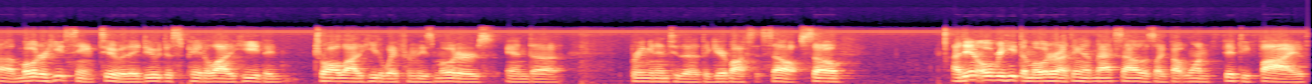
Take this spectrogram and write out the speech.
uh, motor heatsink too. They do dissipate a lot of heat. They draw a lot of heat away from these motors and uh, bring it into the, the gearbox itself. So I didn't overheat the motor. I think I maxed out it was like about 155.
